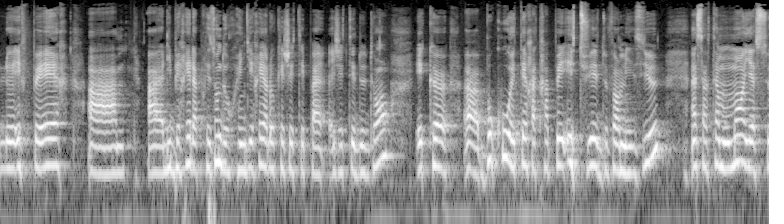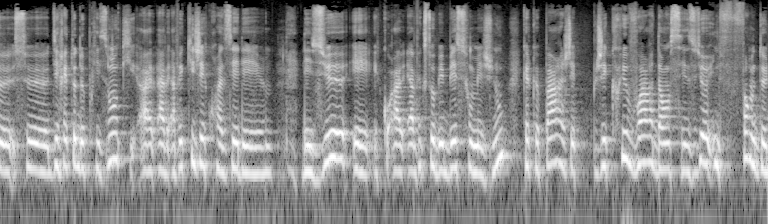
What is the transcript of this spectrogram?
le FPR a, a libéré la prison de Rwingiri alors que j'étais j'étais dedans et que euh, beaucoup étaient rattrapés et tués devant mes yeux. À un certain moment, il y a ce, directeur de prison qui, avec qui j'ai croisé les, les yeux et, avec ce bébé sur mes genoux. Quelque part, j'ai cru voir dans ses yeux une forme de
